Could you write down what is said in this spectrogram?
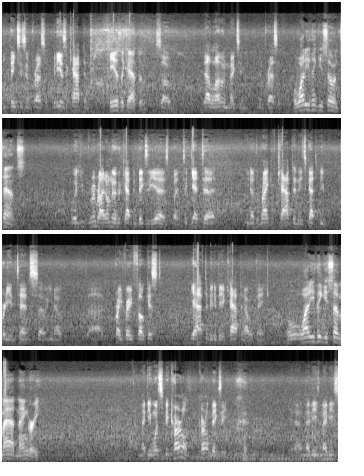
He thinks he's impressive, but he is a captain, He is a captain. so that alone makes him impressive. Well, why do you think he's so intense? Well, you remember I don't know who Captain Biggsy is, but to get to you know the rank of captain, he's got to be pretty intense. So you know, uh, probably very focused. You have to be to be a captain, I would think. Well, why do you think he's so mad and angry? Maybe he wants to be colonel, Colonel Biggsy. you know, maybe he's maybe he's,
